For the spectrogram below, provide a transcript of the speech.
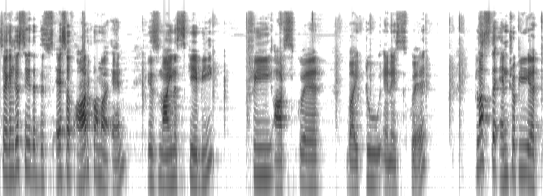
so, I can just say that this S of r comma n is minus k b 3 r square by 2 n a square plus the entropy at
